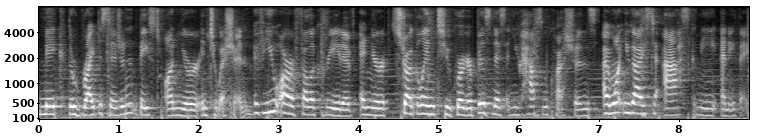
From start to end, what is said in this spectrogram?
make the right decision based on your intuition. If you are a fellow creative and you're struggling to grow your business and you have some questions, I want you guys to ask me anything.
